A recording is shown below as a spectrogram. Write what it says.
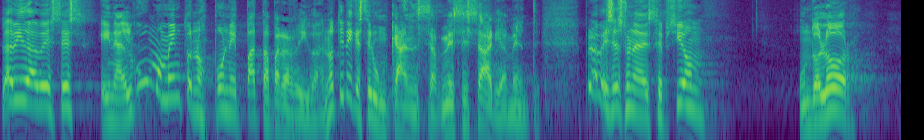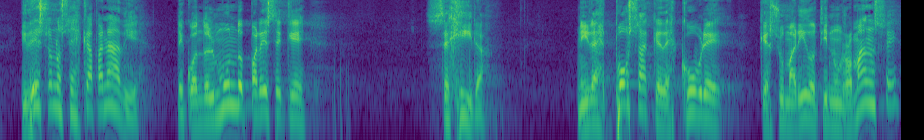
la vida a veces en algún momento nos pone pata para arriba. No tiene que ser un cáncer necesariamente, pero a veces es una decepción, un dolor, y de eso no se escapa nadie, de cuando el mundo parece que se gira. Ni la esposa que descubre que su marido tiene un romance,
